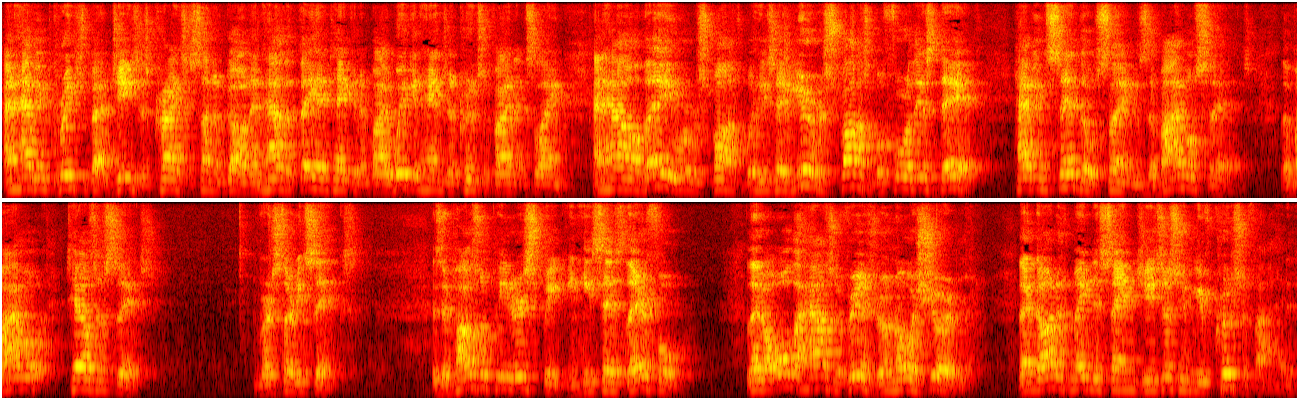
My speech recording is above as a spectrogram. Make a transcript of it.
and having preached about Jesus Christ, the Son of God, and how that they had taken him by wicked hands and crucified and slain, and how they were responsible, he said, you're responsible for this death. Having said those things, the Bible says, the Bible tells us this, verse 36, as the Apostle Peter is speaking, he says, Therefore, let all the house of Israel know assuredly that God hath made the same Jesus whom you've crucified,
